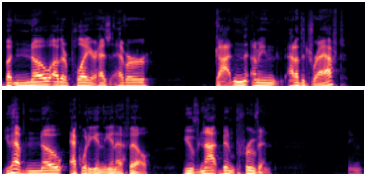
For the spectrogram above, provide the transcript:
But no other player has ever gotten, I mean, out of the draft, you have no equity in the NFL. You've not been proven. I mean,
